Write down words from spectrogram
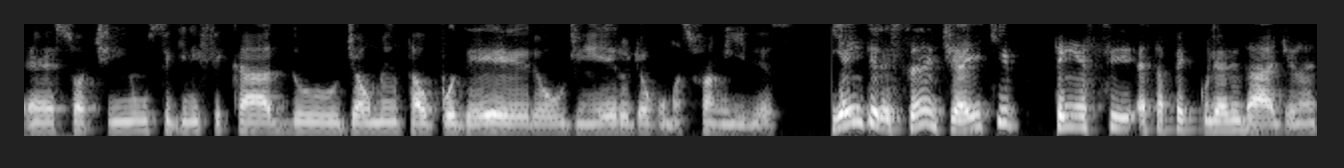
é, só tinham um significado de aumentar o poder ou o dinheiro de algumas famílias. E é interessante aí que tem esse, essa peculiaridade, né?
